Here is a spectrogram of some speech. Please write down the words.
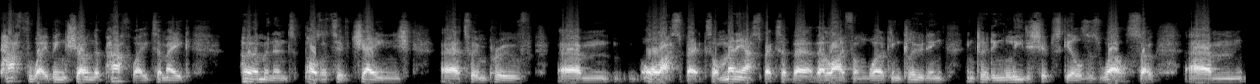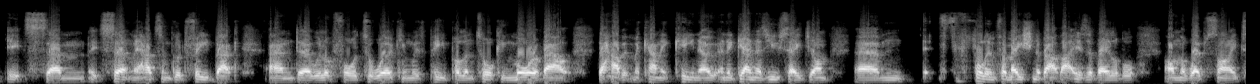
pathway being shown the pathway to make permanent positive change uh, to improve um, all aspects or many aspects of their, their life and work, including including leadership skills as well. So um, it's um, it's certainly had some good feedback, and uh, we look forward to working with people and talking more about the habit mechanic keynote. And again, as you say, Jon, um, full information about that is available on the website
